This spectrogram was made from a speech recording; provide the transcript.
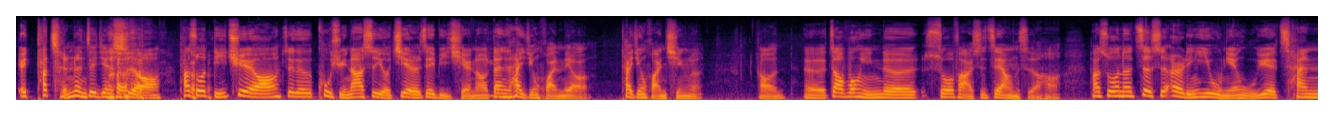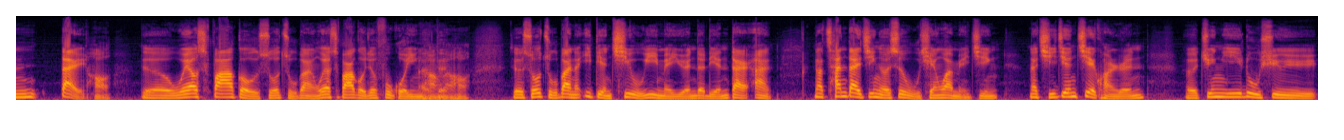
哎，他承认这件事哦，他说的确哦，这个库许纳是有借了这笔钱哦，但是他已经还了，他已经还清了。哦，呃，兆丰银的说法是这样子哈，他说呢，这是二零一五年五月参。贷哈，呃，Wells Fargo 所主办，Wells Fargo 就富国银行了哈，这所主办的一点七五亿美元的连带案，那参贷金额是五千万美金，那期间借款人呃均依陆续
